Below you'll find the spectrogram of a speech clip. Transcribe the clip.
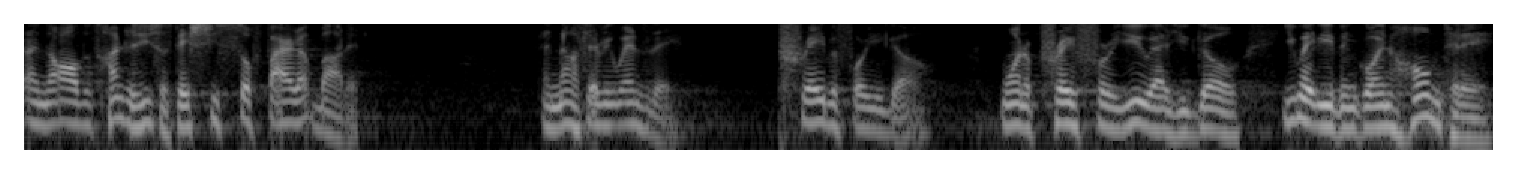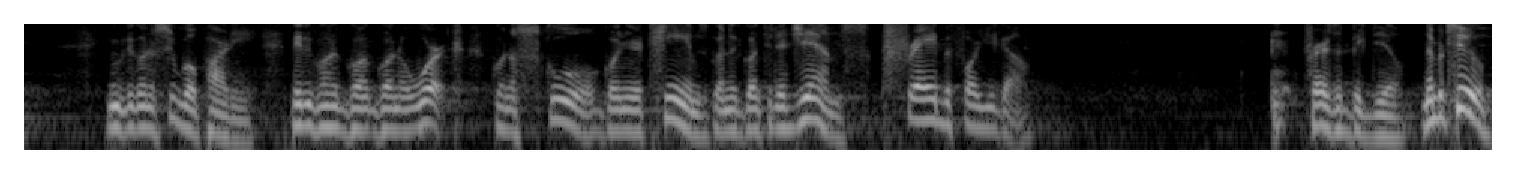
and all those hundreds used to stay. She's so fired up about it. And now it's every Wednesday. Pray before you go. I want to pray for you as you go. You might be even going home today. You might be going to a Super Bowl party, maybe going to, going, going to work, going to school, going to your teams, going to, going to the gyms. Pray before you go. Prayer is a big deal. Number two,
